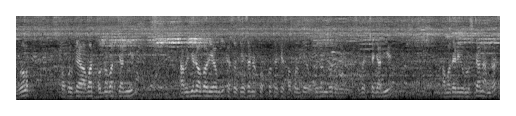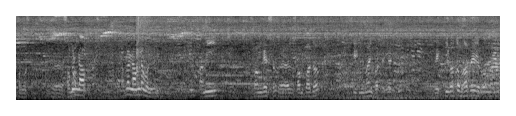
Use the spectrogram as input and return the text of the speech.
এবং সকলকে আবার ধন্যবাদ জানিয়ে স্বামীজিনগর ইয়ং অ্যাসোসিয়েশনের পক্ষ থেকে সকলকে অভিনন্দন এবং শুভেচ্ছা জানিয়ে আমাদের এই অনুষ্ঠান আমরা সমস্ত আপনার নামটা বলবেন আমি সঙ্গের সম্পাদক শ্রী নিমাই ভট্টাচার্য, ব্যক্তিগতভাবে এবং আমার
